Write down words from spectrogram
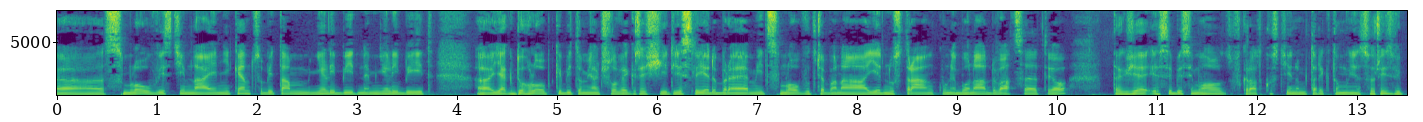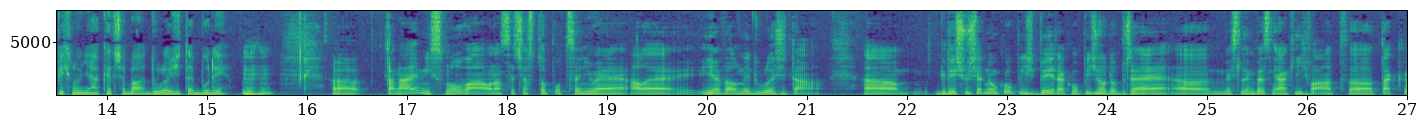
Eh, smlouvy s tím nájemníkem, co by tam měly být, neměly být, eh, jak dohloubky by to měl člověk řešit, jestli je dobré mít smlouvu třeba na jednu stránku nebo na 20, jo. Takže jestli by si mohl v krátkosti jenom tady k tomu něco říct, vypíchnout nějaké třeba důležité body. Mm-hmm. Uh, ta nájemní smlouva, ona se často podceňuje, ale je velmi důležitá. Když už jednou koupíš byt a koupíš ho dobře, myslím bez nějakých vád, tak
